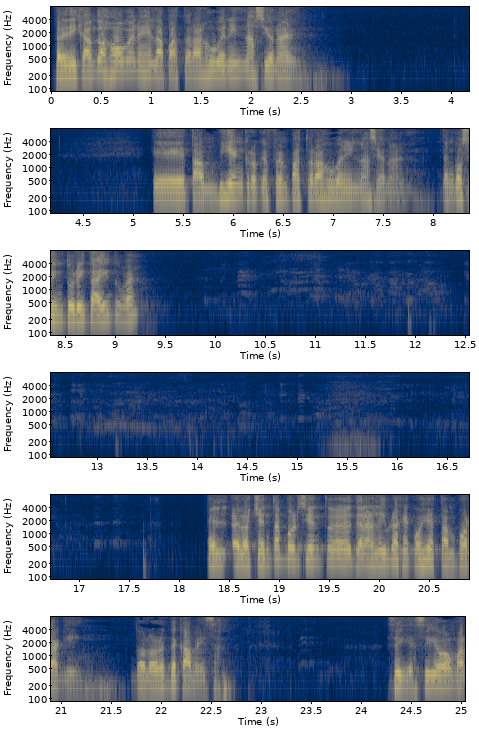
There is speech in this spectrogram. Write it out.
Predicando a jóvenes en la Pastoral Juvenil Nacional. Eh, también creo que fue en Pastoral Juvenil Nacional. Tengo cinturita ahí, ¿tú ves? El, 80% de, las libras que cogí están por aquí. Dolores de cabeza. Sigue, sigue, vamos.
